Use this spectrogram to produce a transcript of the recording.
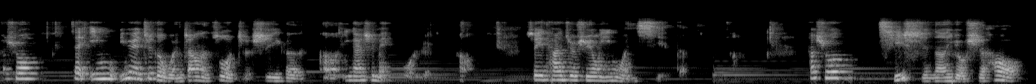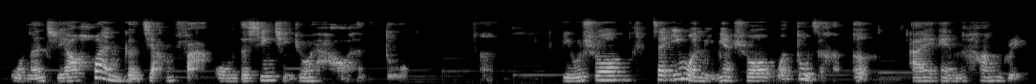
他说，在英，因为这个文章的作者是一个，呃，应该是美国人，啊，所以他就是用英文写的。他说，其实呢，有时候我们只要换个讲法，我们的心情就会好很多，啊，比如说在英文里面说我肚子很饿，I am hungry，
